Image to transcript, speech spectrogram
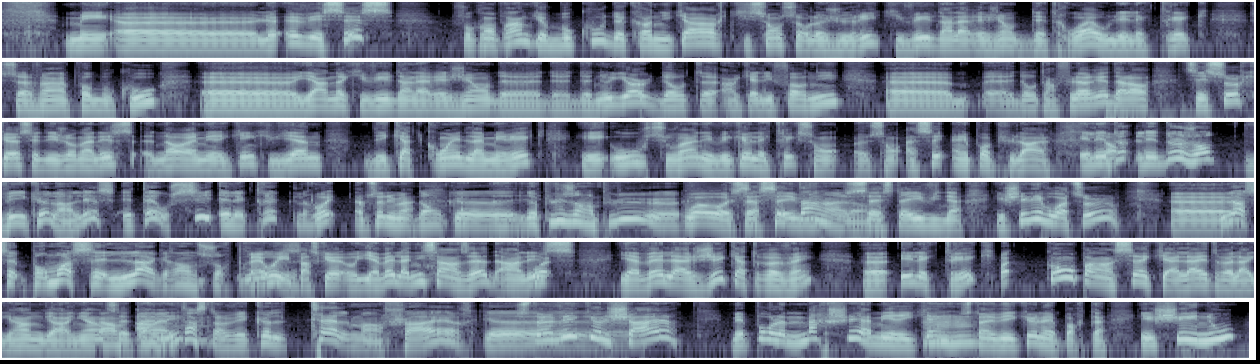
mais euh, le EV6, il faut comprendre qu'il y a beaucoup de chroniqueurs qui sont sur le jury qui vivent dans la région de Détroit où l'électrique se vend pas beaucoup. Euh, Il y en a qui vivent dans la région de, de- de New York, d'autres euh, en Californie, euh, d'autres en Floride. Alors, c'est sûr que c'est des journalistes nord-américains qui viennent des quatre coins de l'Amérique et où souvent les véhicules électriques sont, sont assez impopulaires. Et les Non. deux, les deux autres véhicules en lice étaient aussi électriques. Là. Oui, absolument. Donc, euh, de plus en plus, euh, Ouais, ouais, ça s'étend, c'était évident. Et chez les voitures, euh, là, c'est, pour moi, c'est la grande surprise. Ben oui, parce qu'il y avait la Nissan Z en lice, il y avait la G80 euh, électrique, qu'on pensait qu'elle allait être la grande gagnante en, cette en année. même temps, c'est un véhicule tellement cher que... C'est un véhicule cher, mais pour le marché américain, Mhm. c'est un véhicule important. Et chez nous,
